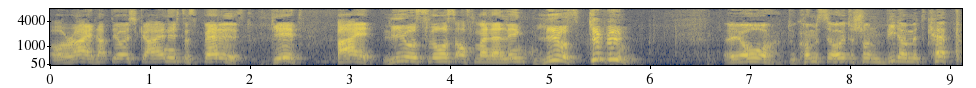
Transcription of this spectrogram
Alright, habt ihr euch geeinigt? Das Battle geht bei Lius los auf meiner Linken. Lius, gib ihm! Ey, yo, du kommst ja heute schon wieder mit Cap.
